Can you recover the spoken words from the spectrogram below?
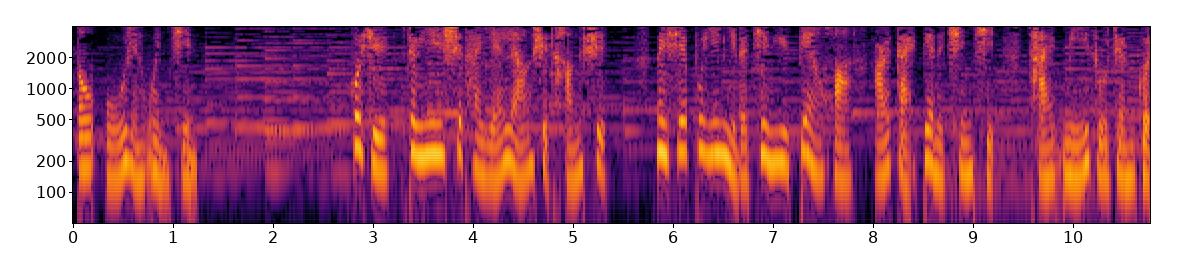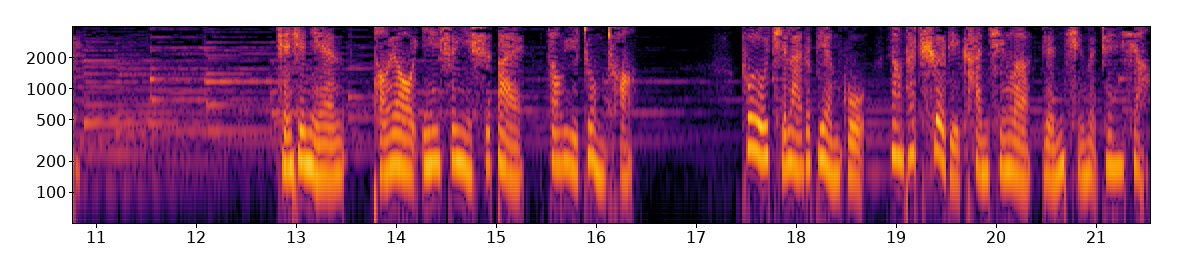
都无人问津。或许正因世态炎凉是常事，那些不因你的境遇变化而改变的亲戚才弥足珍贵。前些年，朋友因生意失败遭遇重创，突如其来的变故让他彻底看清了人情的真相。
